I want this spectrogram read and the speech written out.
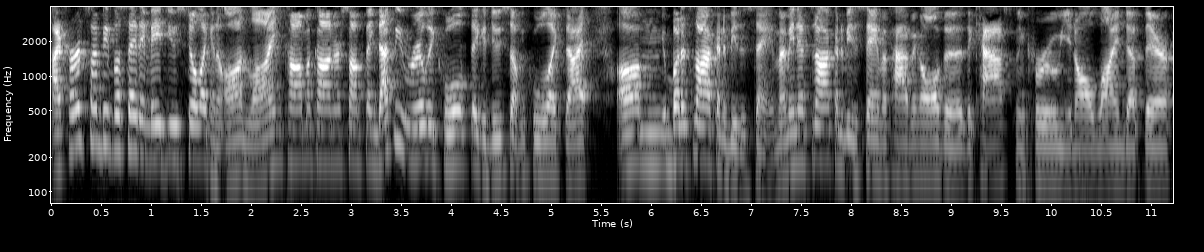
I've heard some people say they may do still like an online Comic-Con or something. That'd be really cool if they could do something cool like that. Um, but it's not going to be the same. I mean, it's not going to be the same of having all the, the cast and crew, you know, lined lined up there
